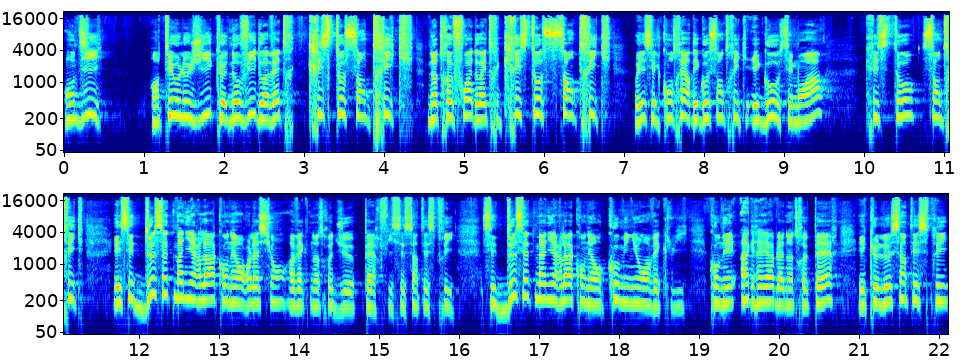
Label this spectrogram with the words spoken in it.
On dit en théologie que nos vies doivent être christocentriques. Notre foi doit être christocentrique. Vous voyez, c'est le contraire d'égocentrique. Égo, c'est moi. Christocentrique. Et c'est de cette manière-là qu'on est en relation avec notre Dieu, Père, Fils et Saint-Esprit. C'est de cette manière-là qu'on est en communion avec lui, qu'on est agréable à notre Père et que le Saint-Esprit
